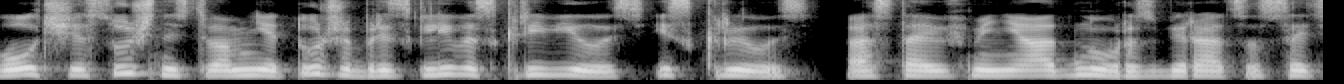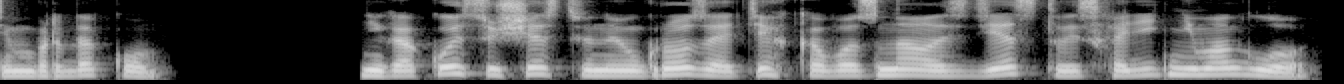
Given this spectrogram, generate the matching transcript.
Волчья сущность во мне тут же брезгливо скривилась и скрылась, оставив меня одну разбираться с этим бардаком. Никакой существенной угрозы от тех, кого знала с детства, исходить не могло,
